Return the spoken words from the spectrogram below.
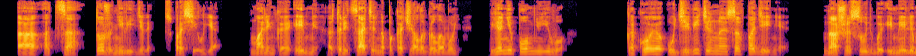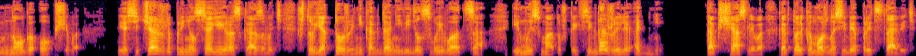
— А отца тоже не видели? — спросил я. Маленькая Эмми отрицательно покачала головой. — Я не помню его. Какое удивительное совпадение! Наши судьбы имели много общего. Я сейчас же принялся ей рассказывать, что я тоже никогда не видел своего отца, и мы с матушкой всегда жили одни так счастливо, как только можно себе представить,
